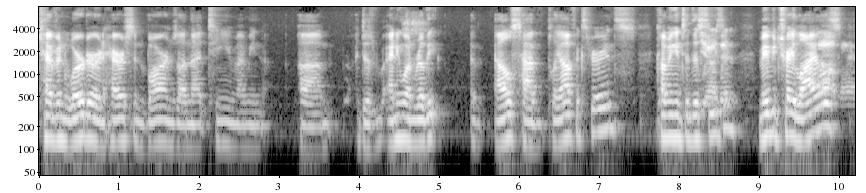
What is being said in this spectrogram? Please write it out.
Kevin Huerter and Harrison Barnes on that team. I mean, um, does anyone really else have playoff experience coming into this yeah, season. Maybe Trey Lyles, oh,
